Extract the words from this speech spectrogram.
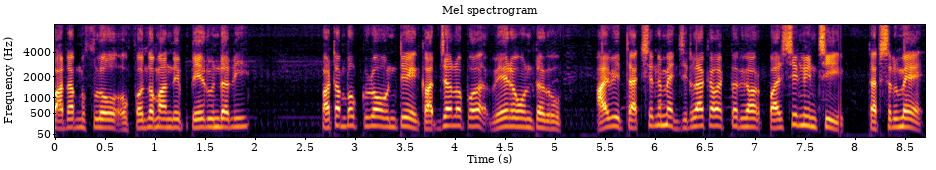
పటములో కొంతమంది పేరుందని పటంబుక్లో ఉంటే కబ్జాలో వేరే ఉంటారు. అవి తక్షణమే జిల్లా కలెక్టర్ గారు పరిశీలించి తక్షణమే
